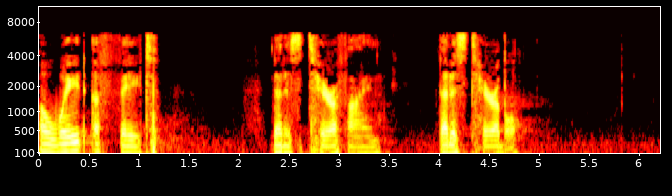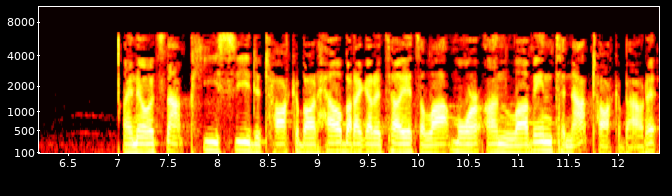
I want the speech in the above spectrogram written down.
await a fate that is terrifying, that is terrible. I know it's not PC to talk about hell, but I gotta tell you, it's a lot more unloving to not talk about it.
